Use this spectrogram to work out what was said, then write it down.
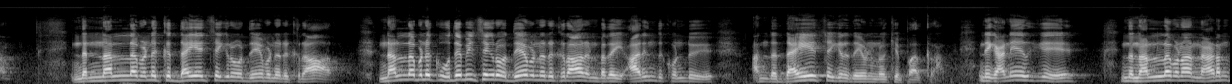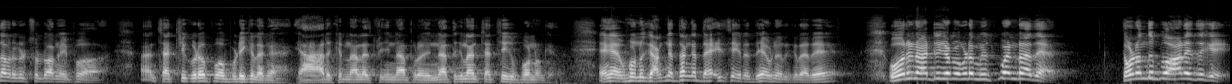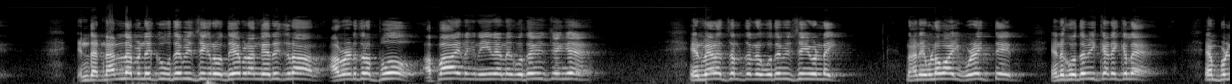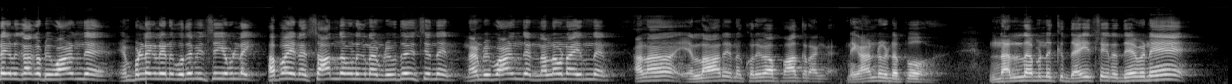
இந்த நல்லவனுக்கு தயை செய்கிற ஒரு தேவன் இருக்கிறார். நல்லவனுக்கு உதவி செய்கிற ஒரு தேவன் இருக்கிறார் என்பதை அறிந்து கொண்டு அந்த தயை செய்கிற தேவனை நோக்கி பார்க்கிறான். இன்றைக்கி அநேருக்கு இந்த நல்லவனாக நடந்தவர்கள் சொல்லுவாங்க இப்போது "ஆ, சர்ச்சு கூட போக பிடிக்கலங்க. யாருக்கு நல்ல அப்புறம் என்னத்துக்கு நான் சர்ச்சுக்கு போகணும் ஏங்க உனக்கு அங்கே தாங்க தயவு செய்கிற தேவன் இருக்கிறாரு. ஒரு ஞாயிற்றுக்கிழமை கூட மிஸ் பண்ணுறாத தொடர்ந்து போ ஆலயத்துக்கு இந்த நல்லவனுக்கு உதவி செய்கிற ஒரு தேவன் அங்கே இருக்கிறார். அவரிடத்துல போ. அப்பா எனக்கு நீங்கள் எனக்கு உதவி செய்யுங்க. என் வேலை ஸ்தலத்தில் உதவி செய்யவில்லை. நான் இவ்வளவாய் உழைத்தேன். எனக்கு உதவி கிடைக்கல. என் பிள்ளைகளுக்காக அப்படி வாழ்ந்தேன். என் பிள்ளைகள் எனக்கு உதவி செய்யவில்லை. அப்பா என்னை சார்ந்தவங்களுக்கு நான் இப்படி உதவி செய்தேன் நான் இப்படி வாழ்ந்தேன். நல்லவனாக இருந்தேன். ஆனால் எல்லாரும் என்னை குறைவாக பார்க்குறாங்க. நீங்கள் ஆண்டுகிட்ட போ. நல்லவனுக்கு தயவு செய்கிற தேவனே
